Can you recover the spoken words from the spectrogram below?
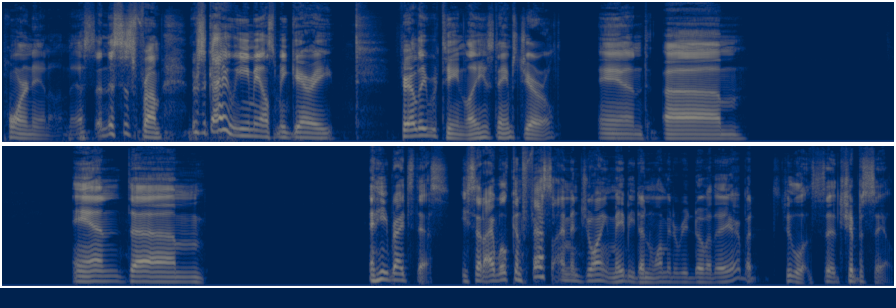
pouring in on this. And this is from, there's a guy who emails me, Gary, fairly routinely. His name's Gerald. And, um, and, um, and he writes this. He said, I will confess I'm enjoying, maybe he doesn't want me to read it over there, but it's too, ship has sailed.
